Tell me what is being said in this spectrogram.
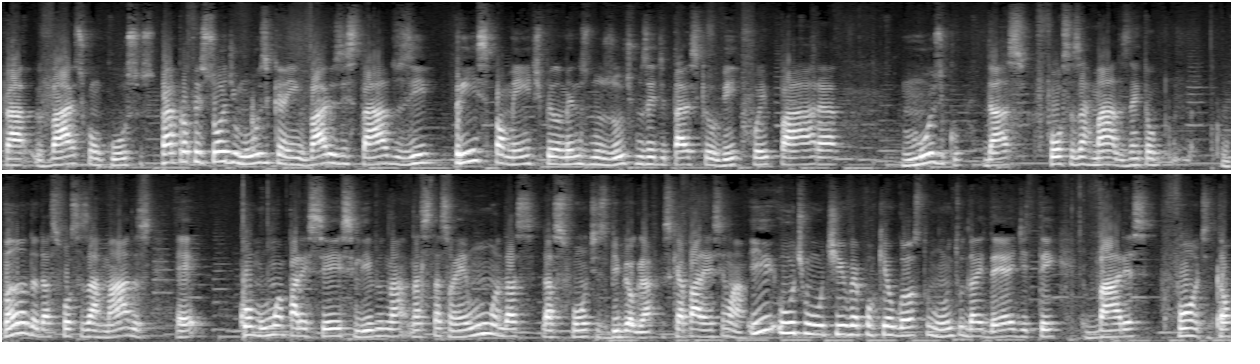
para vários concursos, para professor de música em vários estados e principalmente, pelo menos nos últimos editais que eu vi, foi para músico das Forças Armadas. Né? Então, banda das Forças Armadas é comum aparecer esse livro na, na citação. É uma das, das fontes bibliográficas que aparecem lá. E o último motivo é porque eu gosto muito da ideia de ter várias fontes. Então,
